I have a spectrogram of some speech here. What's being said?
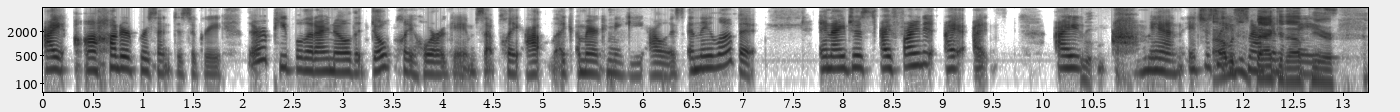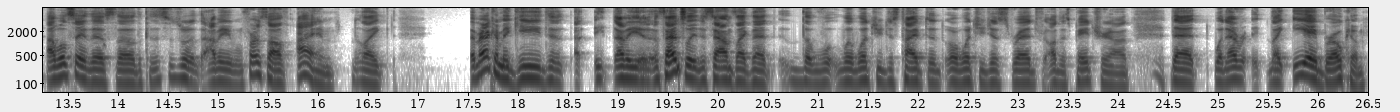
I 100% disagree. There are people that I know that don't play horror games that play like American McGee Alice and they love it. And I just I find it I I I oh, man, it just like I would just back it up face. here. I will say this though, because this is what I mean. First off, I am like American McGee. Uh, I mean, essentially, it just sounds like that. The what you just typed or what you just read on this Patreon, that whatever, like EA broke him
